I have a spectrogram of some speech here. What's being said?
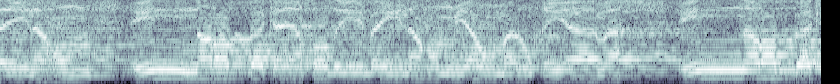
بينهم إن ربك يقضي بينهم يوم القيامة إن ربك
